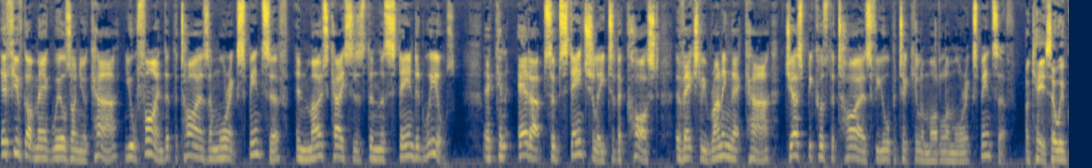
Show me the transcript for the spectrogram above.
If you've got mag wheels on your car, you'll find that the tyres are more expensive in most cases than the standard wheels it can add up substantially to the cost of actually running that car just because the tyres for your particular model are more expensive. Okay, so we've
